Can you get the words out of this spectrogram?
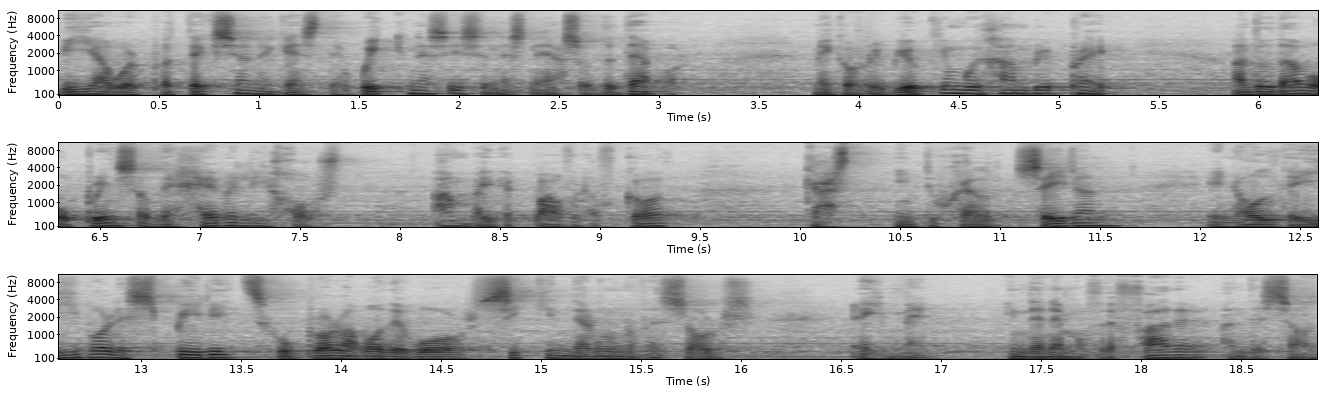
Be our protection against the weaknesses and snares of the devil. May God rebuke him, we humbly pray. And do thou, O Prince of the heavenly host, and by the power of God, cast into hell Satan and all the evil spirits who prowl about the world seeking the ruin of the souls. Amen. In the name of the Father, and the Son,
